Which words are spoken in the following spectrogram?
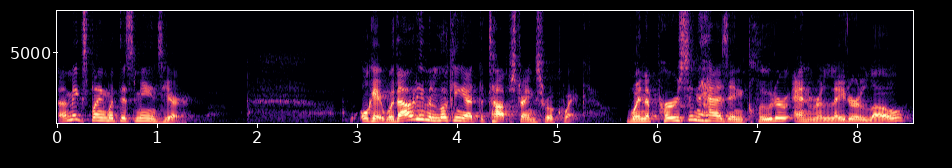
let me explain what this means here. Okay, without even looking at the top strengths real quick. When a person has includer and relator low,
